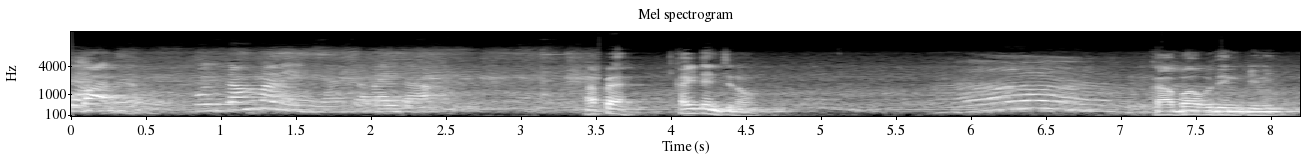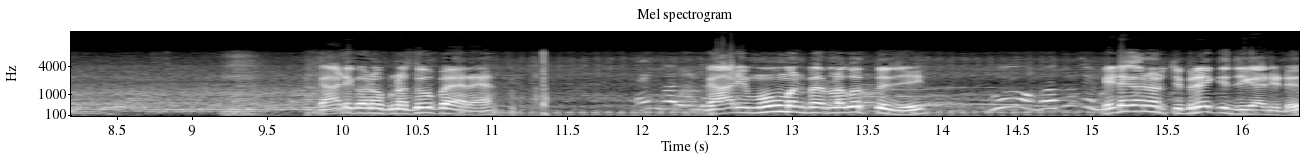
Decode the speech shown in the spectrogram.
ಉಬಾರ ಒಂದು ತಮ್ಮನ ಅಂತ ಬೈದ ಅಪ್ಪೆ ಕೈ ಟೆಂಚು ನಾವು ಕಬಾಬ್ ತಿನ್ಪಿನಿ ಗಾಡಿ ಕೊನಪ್ಪನ ತೂಪಾರೆ ಹೆಂಗ್ ಗೊತ್ತು ಗಾಡಿ ಮೂವ್ ಮನ್ಪೇರ್ಲ ಗೊತ್ತುಜಿ ಹೂ ಗೊತ್ತು ಇಟಗ ನೋಡ್ತಿ ಬ್ರೇಕ್ ಇಜ್ಜಿ ಗಾಡಿಡು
